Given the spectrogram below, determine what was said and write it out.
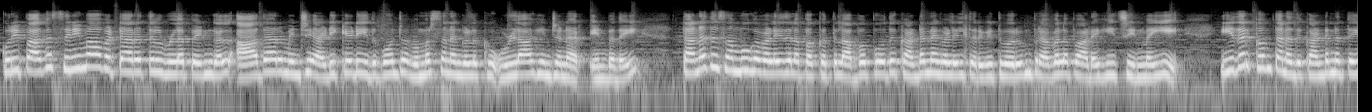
குறிப்பாக சினிமா வட்டாரத்தில் உள்ள பெண்கள் ஆதாரமின்றி அடிக்கடி இதுபோன்ற விமர்சனங்களுக்கு உள்ளாகின்றனர் என்பதை தனது சமூக வலைதள பக்கத்தில் அவ்வப்போது கண்டனங்களில் தெரிவித்து வரும் பிரபல பாடகி சின்மயி இதற்கும் தனது கண்டனத்தை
